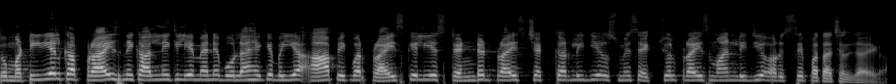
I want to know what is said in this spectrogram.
तो मटेरियल का प्राइस निकालने के लिए मैंने बोला है कि भैया आप एक बार प्राइस के लिए स्टैंडर्ड प्राइस चेक कर लीजिए, उसमें से एक्चुअल प्राइस मान लीजिए और इससे पता चल जाएगा।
